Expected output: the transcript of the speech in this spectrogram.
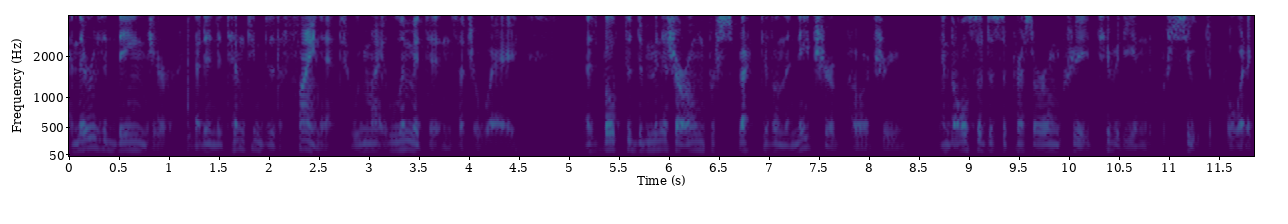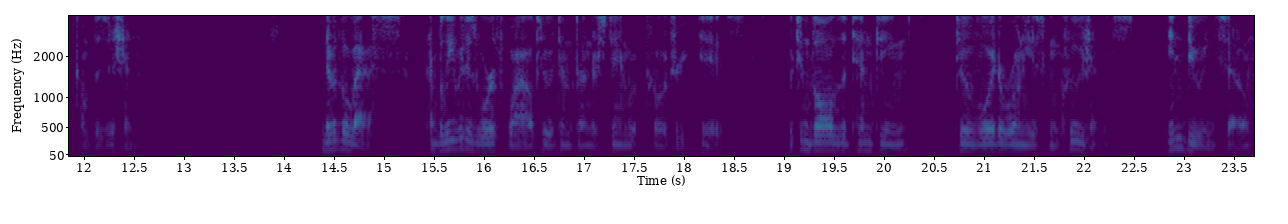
And there is a danger that in attempting to define it, we might limit it in such a way as both to diminish our own perspective on the nature of poetry and also to suppress our own creativity in the pursuit of poetic composition. Nevertheless, I believe it is worthwhile to attempt to understand what poetry is, which involves attempting to avoid erroneous conclusions. In doing so,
